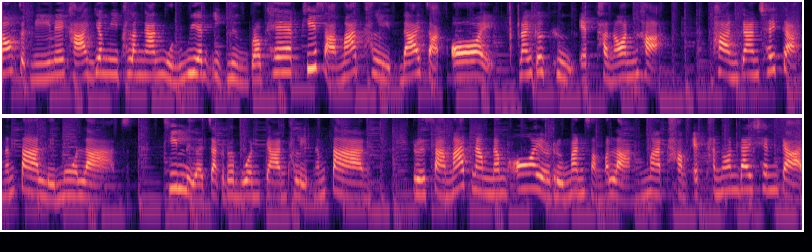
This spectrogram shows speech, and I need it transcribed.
นอกจากนี้นะคะยังมีพลังงานหมุนเวียนอีกหนึ่งประเภทที่สามารถผลิตได้จากอ้อย นั่นก็คือเอทานอลค่ะ ผ่านการใช้กากน้ำตาลหรือโมลาสที่เหลือจากกระบวนการผลิตน้ำตาล หรือสามารถนำน้ำอ้อยหรือมันสำปะหลังมาทำเอทานอลได้เช่นกัน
